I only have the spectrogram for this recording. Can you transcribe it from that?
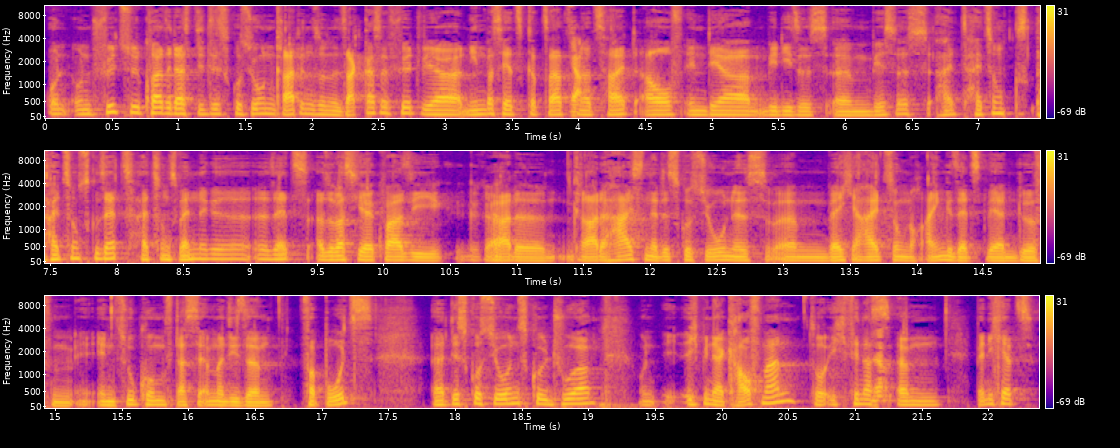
und, und fühlst du quasi, dass die Diskussion gerade in so eine Sackgasse führt? Wir nehmen das jetzt gerade zu einer Zeit auf, in der wir dieses, ähm, wie ist es, Heizungs, Heizungsgesetz, Heizungswendegesetz, also was hier quasi gerade gerade heiß in der Diskussion ist, ähm, welche Heizungen noch eingesetzt werden dürfen in Zukunft, dass ja immer diese Verbots äh, Diskussionskultur. Und ich bin der Kaufmann. So, ich finde das, ja. ähm, wenn ich jetzt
